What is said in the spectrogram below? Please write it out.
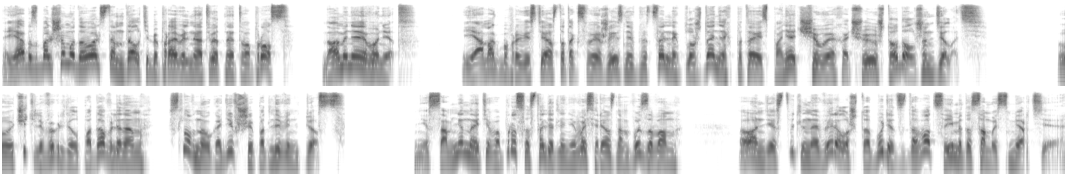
Я бы с большим удовольствием дал тебе правильный ответ на этот вопрос, но у меня его нет. Я мог бы провести остаток своей жизни в бесцельных блужданиях, пытаясь понять, чего я хочу и что должен делать. Учитель выглядел подавленным, словно угодивший под ливень пёс. Несомненно, эти вопросы стали для него серьезным вызовом, он действительно верил, что будет сдаваться ими до самой смерти.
